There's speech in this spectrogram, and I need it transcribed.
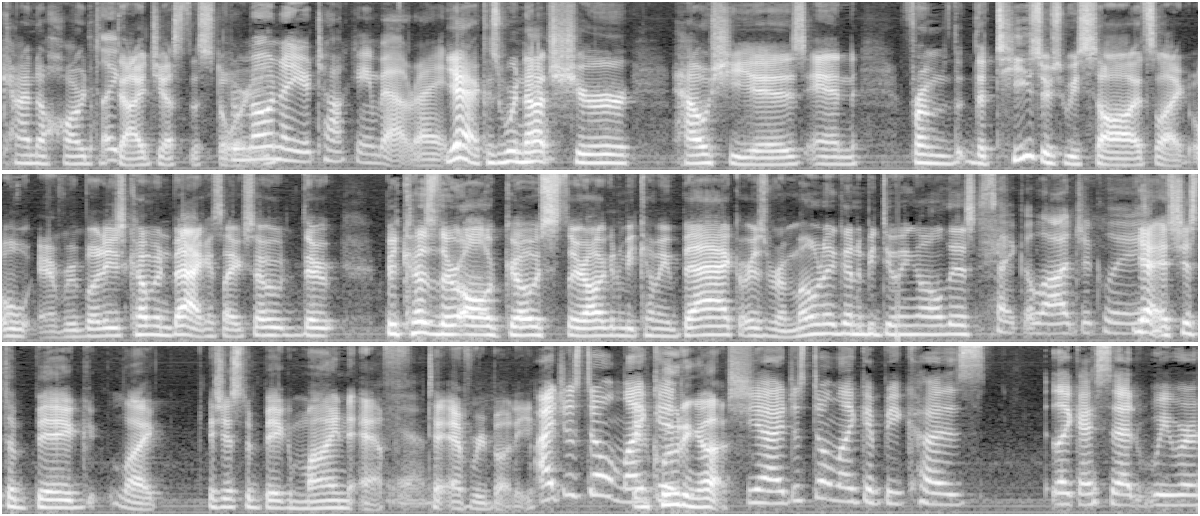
kind of hard to Like digest the story. Ramona, you're talking about, right? Yeah, because we're not sure how she is, and from the teasers we saw, it's like, oh, everybody's coming back. It's like, so they're because they're all ghosts, they're all gonna be coming back, or is Ramona gonna be doing all this? Psychologically. Yeah, it's just a big like, it's just a big mind f Yeah. to everybody, I just don't like it. including it. us. Yeah, I just don't like it because, like I said, we were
